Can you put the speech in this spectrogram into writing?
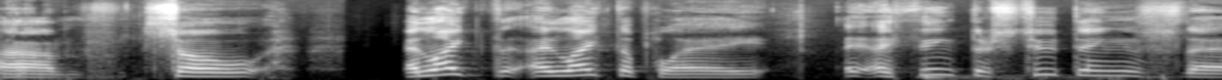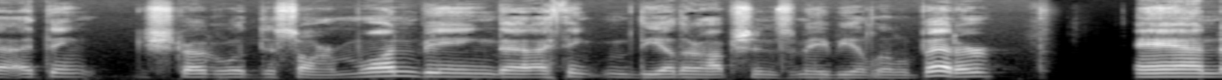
Um, so I like the I like the play. I, I think there's two things that I think struggle with disarm. One being that I think the other options may be a little better, and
